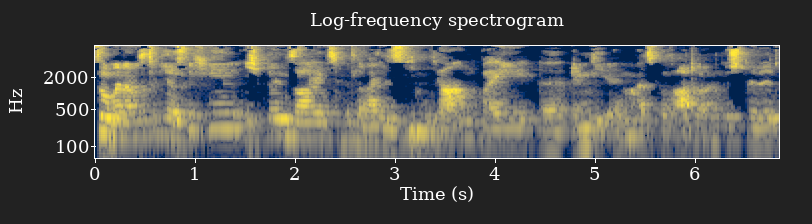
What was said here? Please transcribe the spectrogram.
So, mein Name ist Tobias Richwin. Ich bin seit mittlerweile sieben Jahren bei äh, MGM als Berater angestellt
